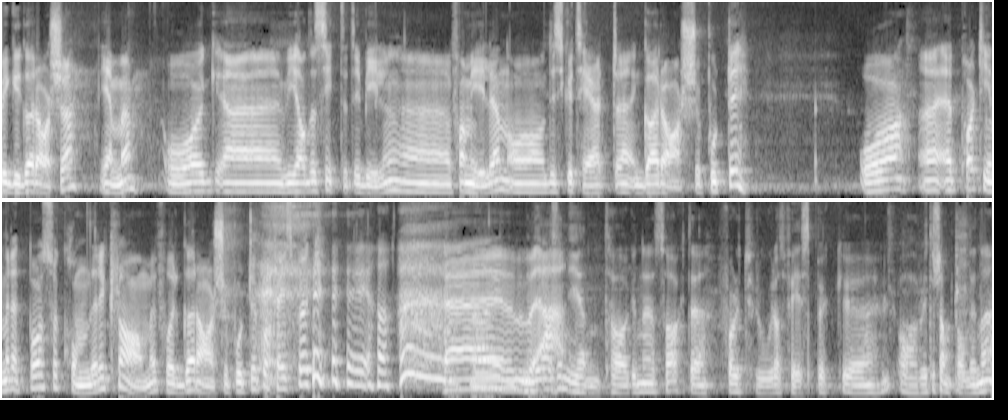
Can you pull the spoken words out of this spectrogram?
bygge garasje hjemme. Og uh, vi hadde sittet i bilen, familien, og diskutert garasjeporter. Og eh, et par timer etterpå så kom det reklame for garasjeporter på Facebook. ja. eh, det er altså en gjentagende sak. det. Folk tror at Facebook uh, avbryter samtalene dine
